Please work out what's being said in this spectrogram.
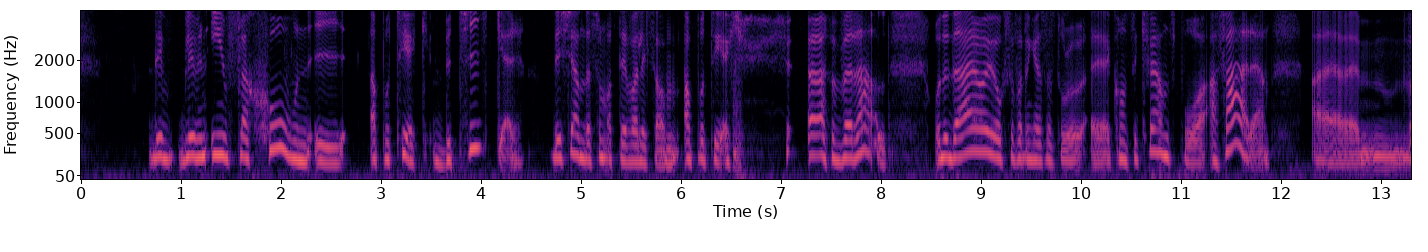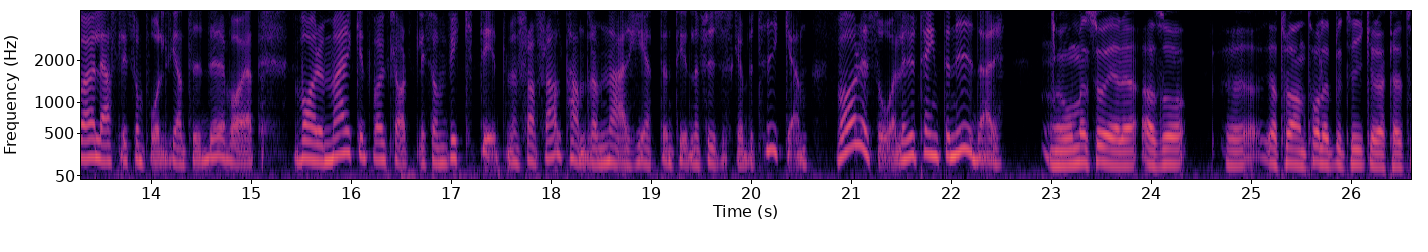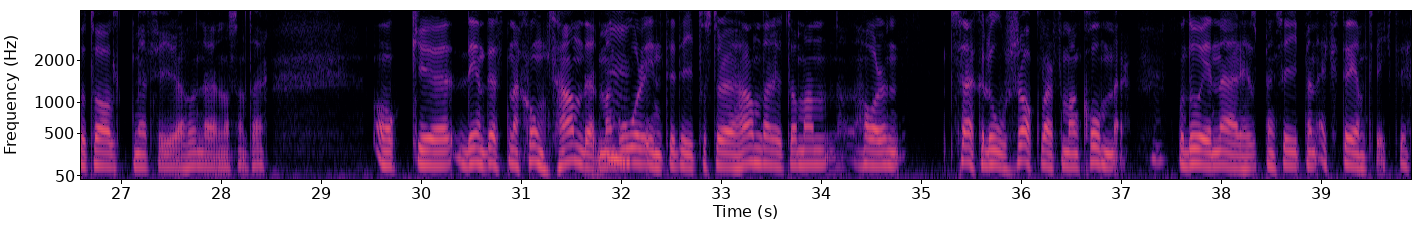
det blev en inflation i apotekbutiker. Det kändes som att det var liksom apotek överallt. Och det där har ju också fått en ganska stor eh, konsekvens på affären. Eh, vad jag läst liksom på lite grann tidigare var att varumärket var ju klart liksom viktigt men framförallt handlar det om närheten till den fysiska butiken. Var det så eller hur tänkte ni där? Jo men så är det. Alltså, eh, jag tror antalet butiker ökade totalt med 400 eller något sånt där. Och eh, det är en destinationshandel. Man Mm. går inte dit och ströhandlar utan man har en särskild orsak varför man kommer. Mm. Och då är närhetsprincipen extremt viktig.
